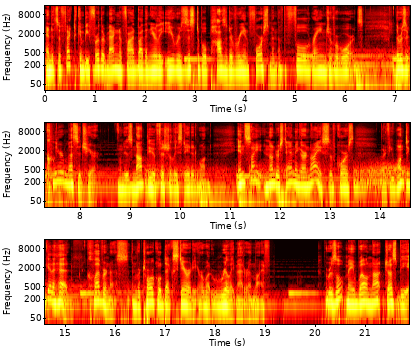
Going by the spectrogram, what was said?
and its effect can be further magnified by the nearly irresistible positive reinforcement of the full range of rewards. There is a clear message here, and is not the officially stated one. Insight and understanding are nice, of course, but if you want to get ahead, cleverness and rhetorical dexterity are what really matter in life. The result may well not just be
